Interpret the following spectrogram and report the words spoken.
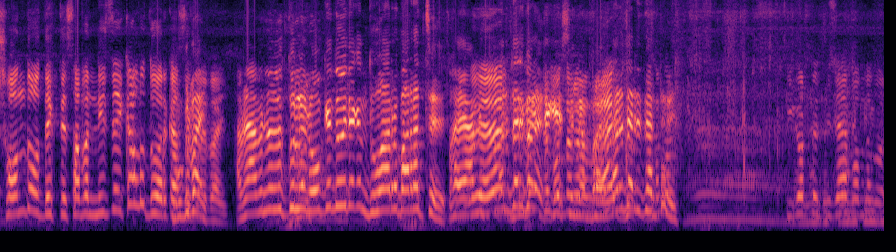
সন্দেহ দেখতেছে আবার নিজেই কালো ধোয়ার কাছে ভাই যায় ভাই। আপনি আমিনুল তুলেন ও কিন্তু দেখেন ধোয়া আরও বাড়াচ্ছে। ভাই আমি গেছিলাম ভাই। তাড়াতাড়ি তাড়াতাড়ি কি করতেছিস যা বন্ধ কর।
